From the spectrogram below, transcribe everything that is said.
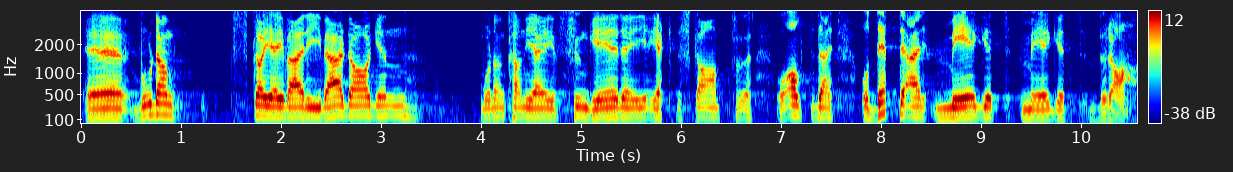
Eh, hvordan skal jeg være i hverdagen? Hvordan kan jeg fungere i ekteskap? Og alt det der. Og dette er meget, meget bra.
